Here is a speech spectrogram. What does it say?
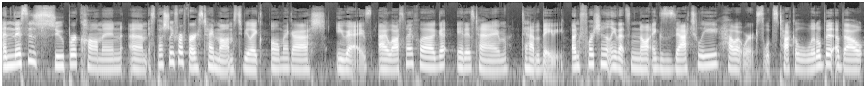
And this is super common, um, especially for first time moms, to be like, oh my gosh, you guys, I lost my plug. It is time to have a baby. Unfortunately, that's not exactly how it works. Let's talk a little bit about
